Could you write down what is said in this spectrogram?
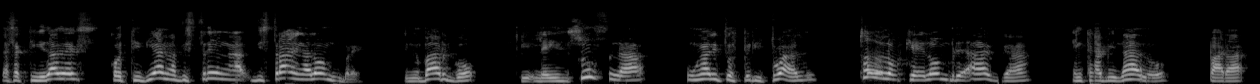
Las actividades cotidianas distraen, distraen al hombre. Sin embargo, le insufla un hábito espiritual, todo lo que el hombre haga encaminado para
